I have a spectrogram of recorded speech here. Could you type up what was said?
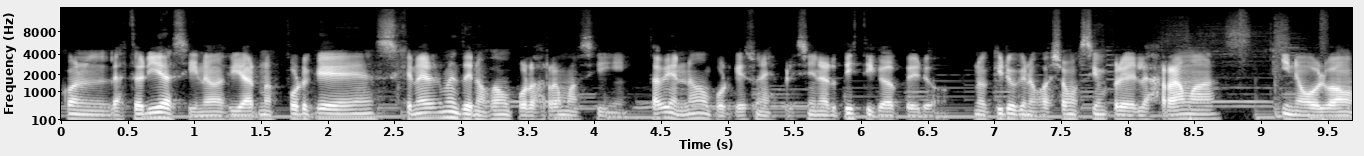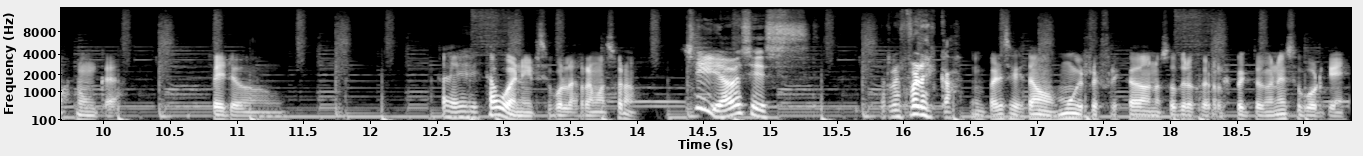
con las teorías y no desviarnos porque generalmente nos vamos por las ramas y está bien, ¿no? Porque es una expresión artística, pero no quiero que nos vayamos siempre de las ramas y no volvamos nunca. Pero está, está bueno irse por las ramas o no. Sí, a veces. refresca. Me parece que estamos muy refrescados nosotros respecto con eso, porque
